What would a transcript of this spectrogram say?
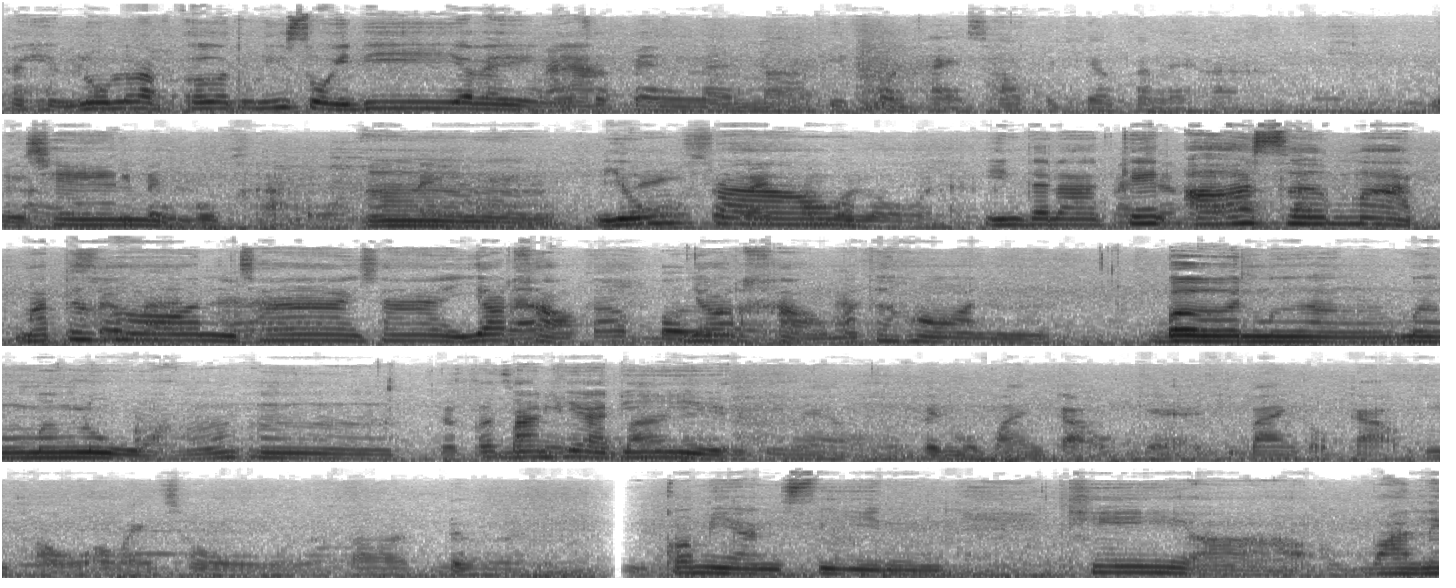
แต่เห็นรูปแล้วแบบเออตรงนี้สวยดีอะไรอย่างน่าเงี้ย จะเป็นแลนด์มาร์คที่คนไทยชอบไปเที่ยวกันเลยค่ะอย่างเช่น ที่เป็นภูเขาอืมในยุงในฟราว ใน Spread Tomorrow น่ะอินเตอร์นาเกตอาร์เซอร์มัดมัตเตอร์ฮอน Zermatt ใช่ใช่ยอดเขาแล้วก็เบิร์น ยอดเขามัตเตอร์ฮอน เบิร์นเมืองเมืองเมืองหลวง อืม แล้วก็จะบ้านพี่อาดีมีหมู่บ้นหนึ่งที่แมว เป็นหมู่บ้านเก่าแก่ที่บ้านเก่าๆที่เขาเอาไว้โชว์แล้วก็เดิน ก็มีอันซีนที่วาเล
